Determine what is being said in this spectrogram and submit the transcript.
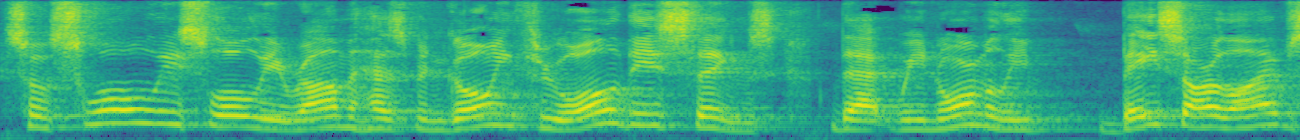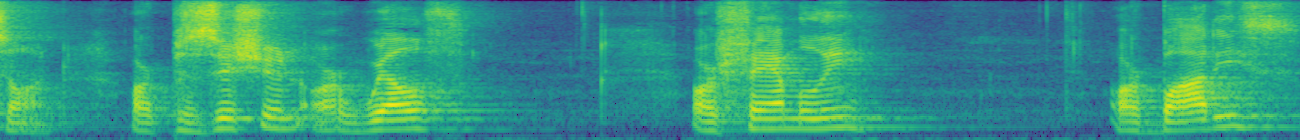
So, slowly, slowly, Ram has been going through all of these things that we normally base our lives on our position, our wealth, our family, our bodies,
